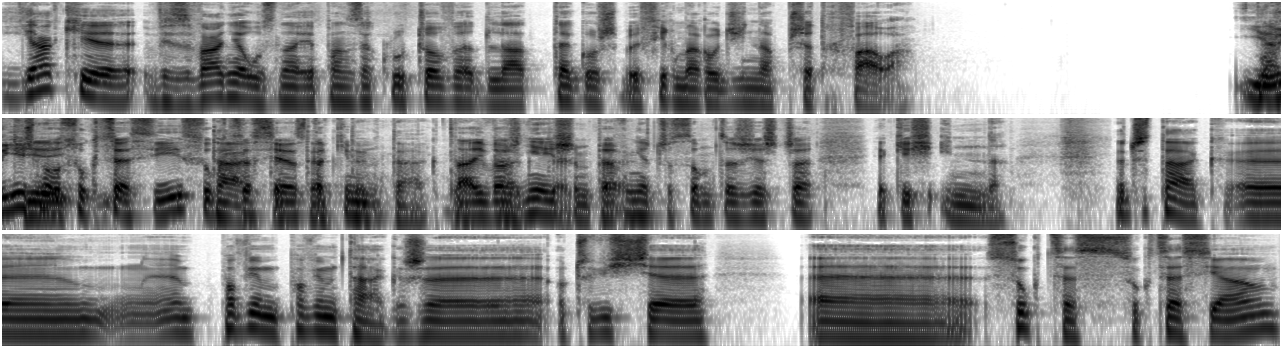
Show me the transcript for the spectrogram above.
Jakie wyzwania uznaje Pan za kluczowe dla tego, żeby firma rodzinna przetrwała? Jakie... Mówiliśmy o sukcesji. Sukcesja tak, tak, jest tak, takim tak, tak, tak najważniejszym tak, pewnie, czy są też jeszcze jakieś inne? Znaczy tak, e, powiem, powiem tak, że oczywiście e, sukces z sukcesją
